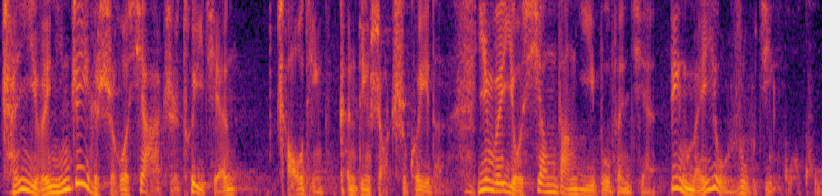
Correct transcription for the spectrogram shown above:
臣以为您这个时候下旨退钱。朝廷肯定是要吃亏的，因为有相当一部分钱并没有入进国库。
